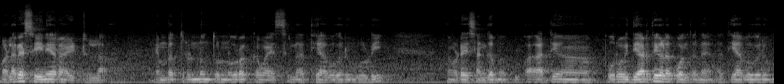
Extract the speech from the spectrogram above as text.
വളരെ സീനിയറായിട്ടുള്ള എൺപത്തിരണ്ടും തൊണ്ണൂറൊക്കെ വയസ്സുള്ള അധ്യാപകരും കൂടി നമ്മുടെ സംഗമ പൂർവ വിദ്യാർത്ഥികളെ പോലെ തന്നെ അധ്യാപകരും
